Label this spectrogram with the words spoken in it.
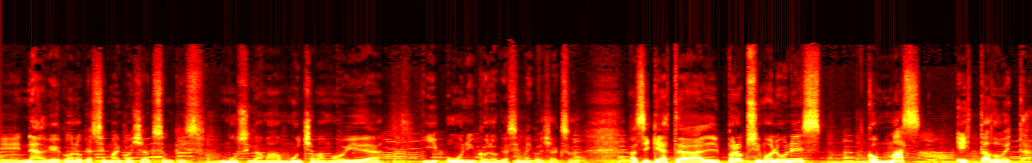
eh, nada que con lo que hace Michael Jackson, que es música más, mucha más movida y único lo que hace Michael Jackson. Así que hasta el próximo lunes con más Estado Beta.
